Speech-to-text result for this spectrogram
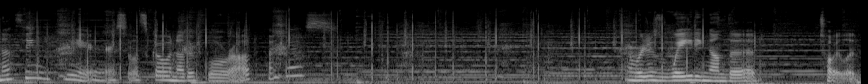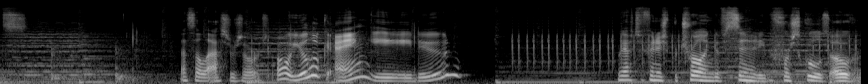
nothing here. So let's go another floor up, I guess. And we're just waiting on the toilets. That's the last resort. Oh, you look angry, dude. We have to finish patrolling the vicinity before school's over.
